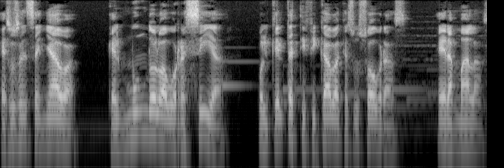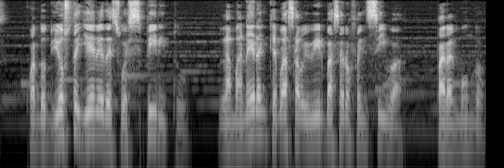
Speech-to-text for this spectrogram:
Jesús enseñaba que el mundo lo aborrecía porque él testificaba que sus obras eran malas. Cuando Dios te llene de su espíritu, la manera en que vas a vivir va a ser ofensiva para el mundo,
